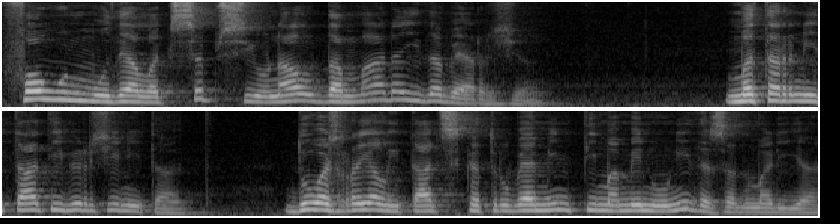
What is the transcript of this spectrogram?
fou un model excepcional de mare i de verge. Maternitat i virginitat, dues realitats que trobem íntimament unides en Maria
